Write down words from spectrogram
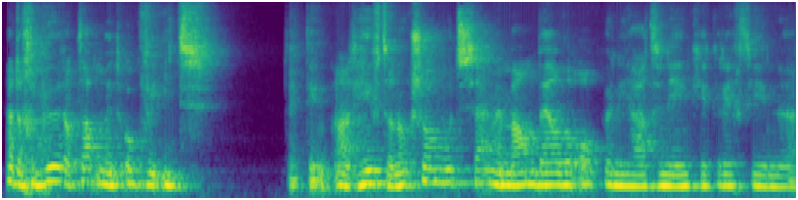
nou, er gebeurde op dat moment ook weer iets. Ik denk, nou, het heeft dan ook zo moeten zijn. Mijn man belde op en die had in één keer kreeg hij een, eh,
